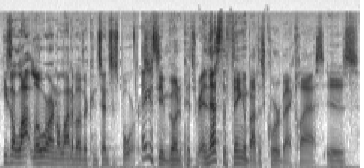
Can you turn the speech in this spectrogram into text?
he's a lot lower on a lot of other consensus boards. I can see him going to Pittsburgh, and that's the thing about this quarterback class is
